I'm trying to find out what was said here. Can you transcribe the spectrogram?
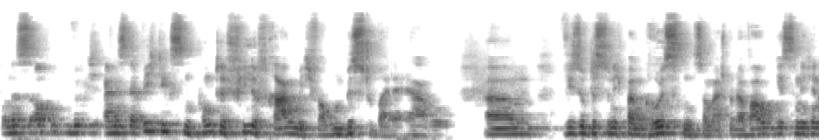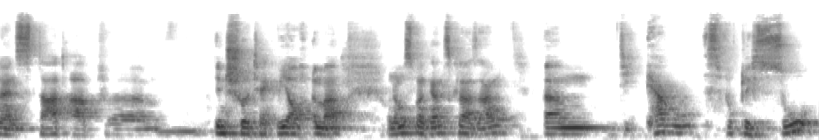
Und das ist auch wirklich eines der wichtigsten Punkte. Viele fragen mich, warum bist du bei der Ergo? Ähm, wieso bist du nicht beim Größten zum Beispiel? Oder warum gehst du nicht in ein Start-up, ähm, Insurtech, wie auch immer? Und da muss man ganz klar sagen, ähm, die Ergo ist wirklich so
